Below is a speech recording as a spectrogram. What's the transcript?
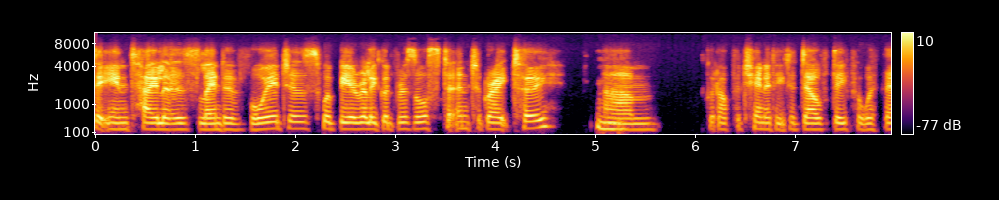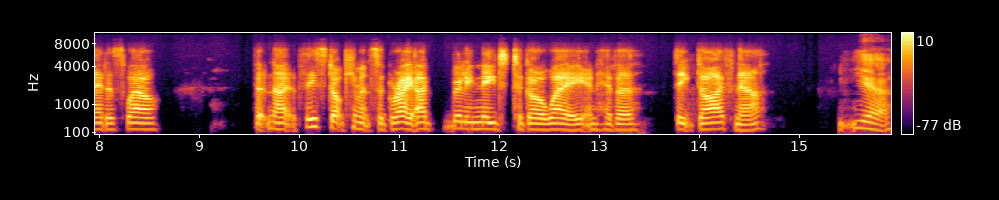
Ian Taylor's Land of Voyages would be a really good resource to integrate too. Mm. Um, good opportunity to delve deeper with that as well. But no, these documents are great. I really need to go away and have a deep dive now. Yeah,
